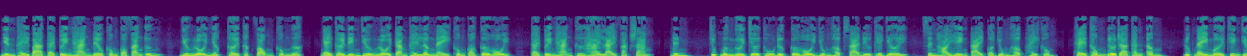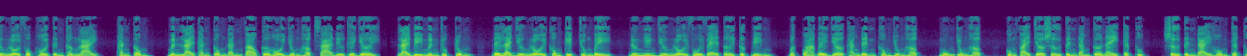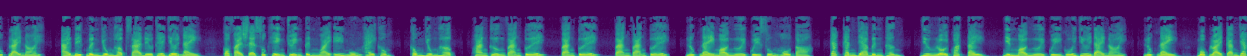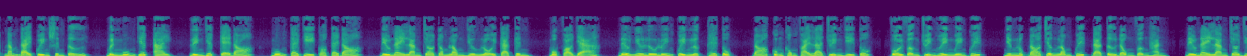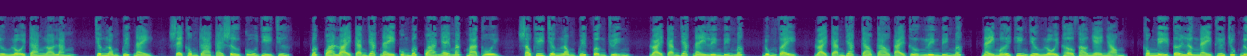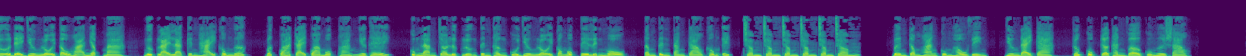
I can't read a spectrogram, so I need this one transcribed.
Nhìn thấy ba cái tuyển hạng đều không có phản ứng, dương lỗi nhất thời thất vọng không ngớt, ngay thời điểm dương lỗi cảm thấy lần này không có cơ hội, cái tuyển hạng thứ hai lại phát sáng, đinh, chúc mừng người chơi thu được cơ hội dung hợp xạ điêu thế giới, xin hỏi hiện tại có dung hợp hay không? Hệ thống đưa ra thanh âm, lúc này mới khiến dương lỗi phục hồi tinh thần lại, thành công, mình lại thành công đánh vào cơ hội dung hợp xạ điêu thế giới, lại bị mình rút trúng, đây là dương lỗi không kịp chuẩn bị, đương nhiên dương lỗi vui vẻ tới cực điểm, bất quá bây giờ khẳng định không dung hợp, muốn dung hợp, cũng phải chờ sự tình đăng cơ này kết thúc, sự tình đại hôn kết thúc lại nói, ai biết mình dung hợp xạ điêu thế giới này, có phải sẽ xuất hiện chuyện tình ngoài ý muốn hay không? Không dung hợp, hoàng thượng vạn tuế, vạn tuế, vạn vạn tuế, lúc này mọi người quỳ xuống hô to, các khanh gia bình thân, dương lỗi khoát tay, nhìn mọi người quỳ gối dưới đài nói, lúc này, một loại cảm giác nắm đại quyền sinh tử, mình muốn giết ai, liền giết kẻ đó, muốn cái gì có cái đó, điều này làm cho trong lòng dương lỗi cả kinh, một võ giả, nếu như lưu luyến quyền lực thế tục, đó cũng không phải là chuyện gì tốt, vội vận chuyển huyền nguyên quyết, nhưng lúc đó chân long quyết đã tự động vận hành, điều này làm cho dương lỗi càng lo lắng, chân long quyết này, sẽ không ra cái sự cố gì chứ, bất quá loại cảm giác này cũng bất quá nháy mắt mà thôi, sau khi chân long quyết vận chuyển, loại cảm giác này liền biến mất, đúng vậy, loại cảm giác cao cao tại thượng liền biến mất, này mới khiến dương lỗi thở vào nhẹ nhõm, không nghĩ tới lần này thiếu chút nữa để dương lỗi tẩu hỏa nhập ma, ngược lại là kinh hải không ngớt, bất quá trải qua một thoáng như thế, cũng làm cho lực lượng tinh thần của Dương Lỗi có một tia lĩnh ngộ, tâm tình tăng cao không ít. Chấm chấm chấm chấm chấm chấm. Bên trong hoàng cung hậu viện, Dương Đại ca, rốt cục trở thành vợ của ngươi sao?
